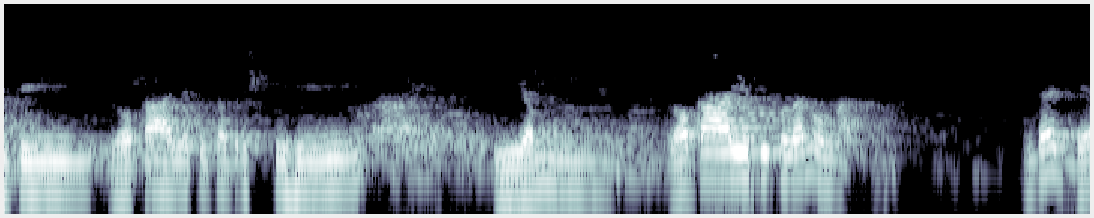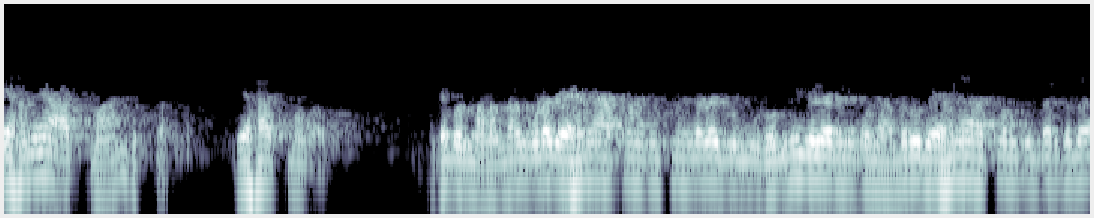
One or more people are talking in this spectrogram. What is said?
ఇది లోకాయతిక దృష్టి. ఇయం లోకాయతికులను ఉన్నారు. అంటే దేహమే ఆత్మ అని చెప్తారు. దేహాత్మవాదు. అంటే ఇప్పుడు మనందరం కూడా దేహమే ఆత్మ అనుకుంటున్నాం కదా రోడ్డు మీద వెళ్ళారనుకోండి అందరూ దేహమే ఆత్మ అనుకుంటారు కదా.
